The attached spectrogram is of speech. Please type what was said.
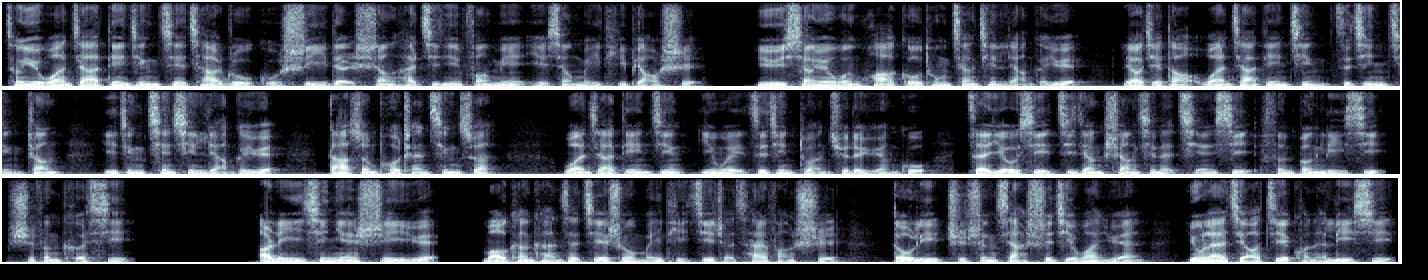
曾与万家电竞接洽入股事宜的上海基金方面也向媒体表示，与祥源文化沟通将近两个月，了解到万家电竞资金紧张，已经欠薪两个月，打算破产清算。万家电竞因为资金短缺的缘故，在游戏即将上线的前夕分崩离析，十分可惜。二零一七年十一月，毛侃侃在接受媒体记者采访时，兜里只剩下十几万元，用来缴借款的利息。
